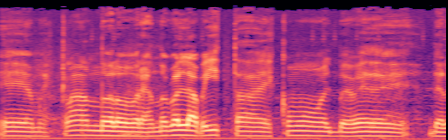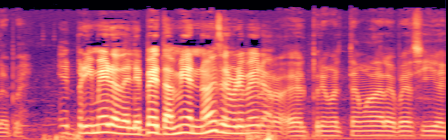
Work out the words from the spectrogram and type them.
eh, mezclándolo, creando con la pista, es como el bebé de, del EP. El primero del EP también, ¿no? Es el primero. el primer tema del EP, sí, es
